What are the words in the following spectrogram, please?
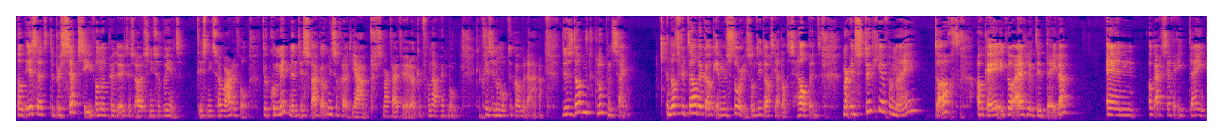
dan is het de perceptie van het product, dus oh, het is niet zo boeiend het is niet zo waardevol. De commitment is vaak ook niet zo groot. Ja, is maar 5 euro. Ik heb vandaag met moe. Ik heb geen zin om op te komen dagen. Dus dat moet kloppend zijn. En dat vertelde ik ook in mijn stories. Want ik dacht, ja, dat is helpend. Maar een stukje van mij dacht, oké, ik wil eigenlijk dit delen. En ook eigenlijk zeggen, ik denk,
